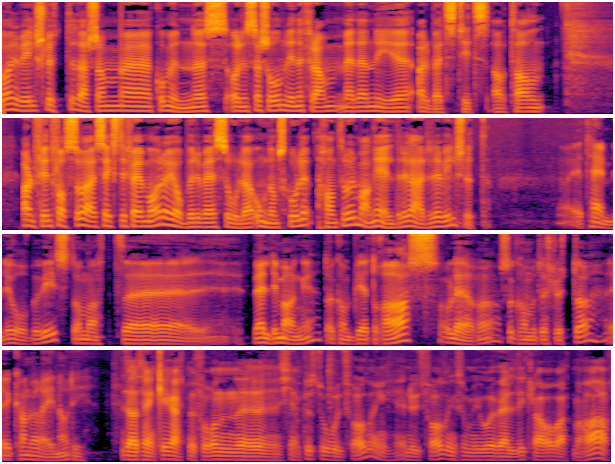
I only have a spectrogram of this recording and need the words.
år vil slutte dersom eh, kommunenes organisasjon vinner fram med den nye arbeidstidsavtalen. Arnfinn Fosso er 65 år og jobber ved Sola ungdomsskole. Han tror mange eldre lærere vil slutte. Jeg er temmelig overbevist om at eh, veldig mange Det kommer til å bli et ras av lærere som kommer til å slutte. Jeg kan være en av de. Da tenker jeg at vi får en eh, kjempestor utfordring. En utfordring som vi jo er veldig klar over at vi har.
